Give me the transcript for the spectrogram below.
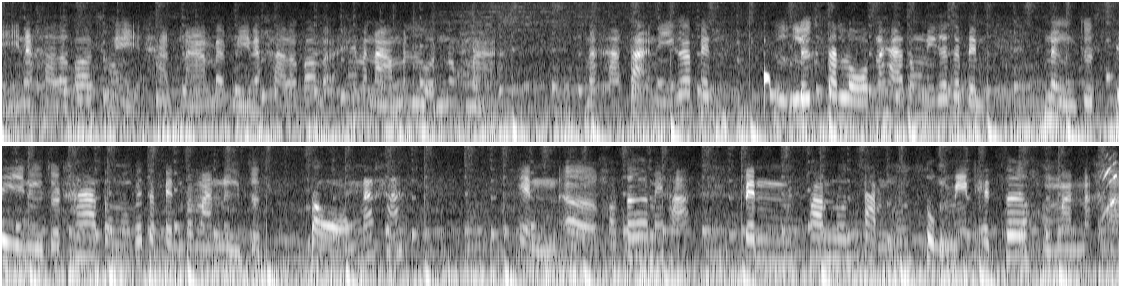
ๆนะคะ แล้วก็นี่ถาดน้ำแบบนี้นะคะ แล้วก็แบบให้มันน้ำมันล้นออกมานะคะสระนี้ก็เป็นลึกสโลปนะคะ ตรงนี้ก็จะเป็น 1.4 1.5 ตรงนู้นก็จะเป็นประมาณ 1.2 นะคะ เห็นเอ่อเคาน์เตอร์ไหมคะ เป็นความนูนต่ำนูนสูงเมเทเจอร์ของมันนะคะ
